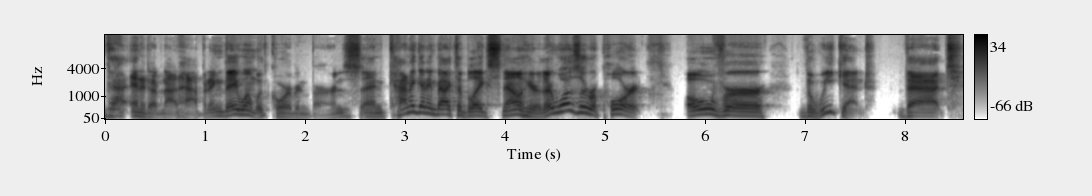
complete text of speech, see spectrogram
that ended up not happening. They went with Corbin Burnes and kind of getting back to Blake Snell here. There was a report over the weekend that,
